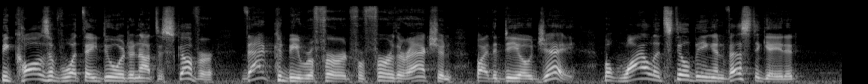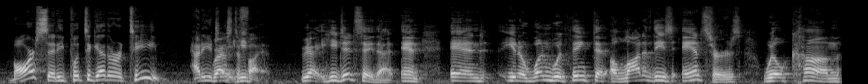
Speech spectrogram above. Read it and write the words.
because of what they do or do not discover. That could be referred for further action by the DOJ. But while it's still being investigated, Barr said he put together a team. How do you right. justify he, it? Right, he did say that, and and you know one would think that a lot of these answers will come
